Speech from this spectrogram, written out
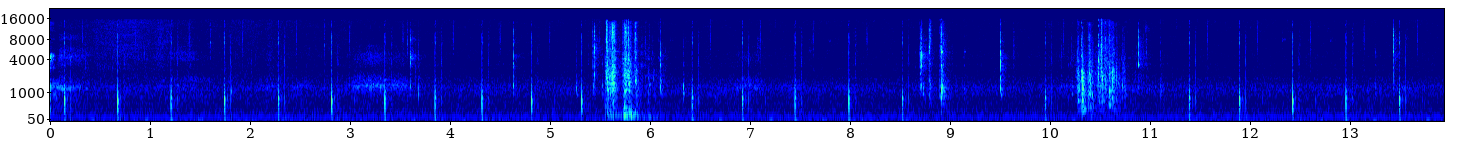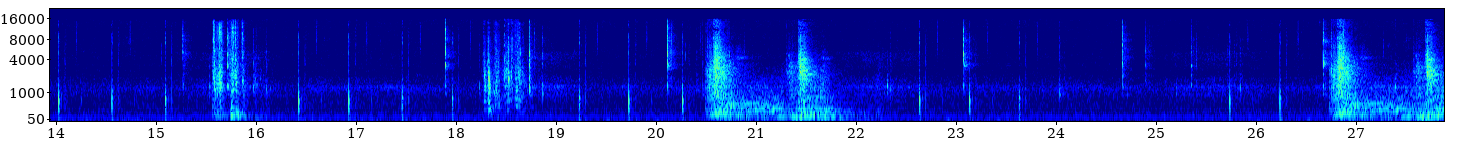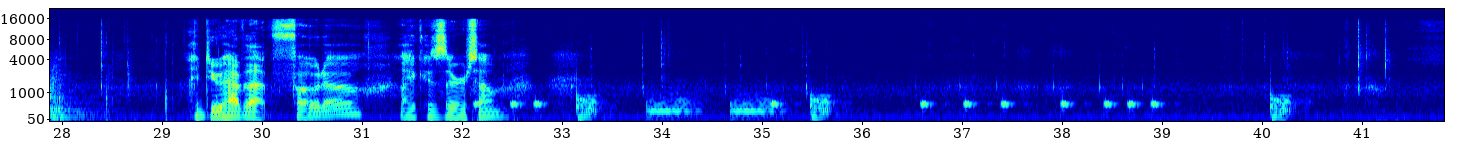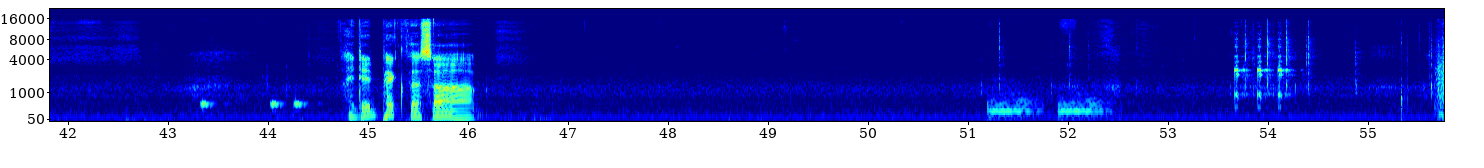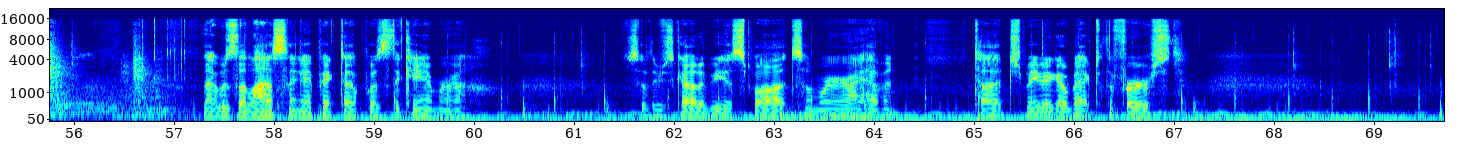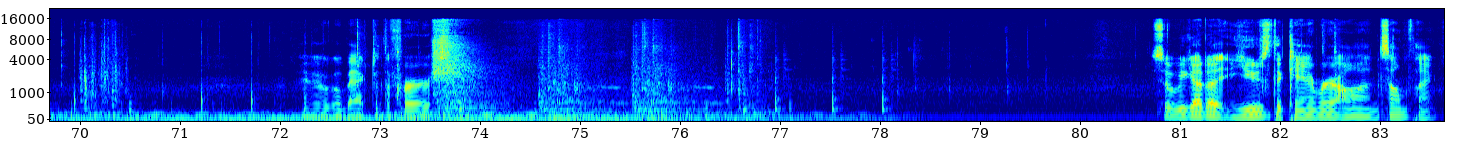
I do have that photo. Like, is there some... I did pick this up. That was the last thing I picked up was the camera. So there's got to be a spot somewhere I haven't touched. Maybe I go back to the first. Maybe I'll go back to the first. So we gotta use the camera on something.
